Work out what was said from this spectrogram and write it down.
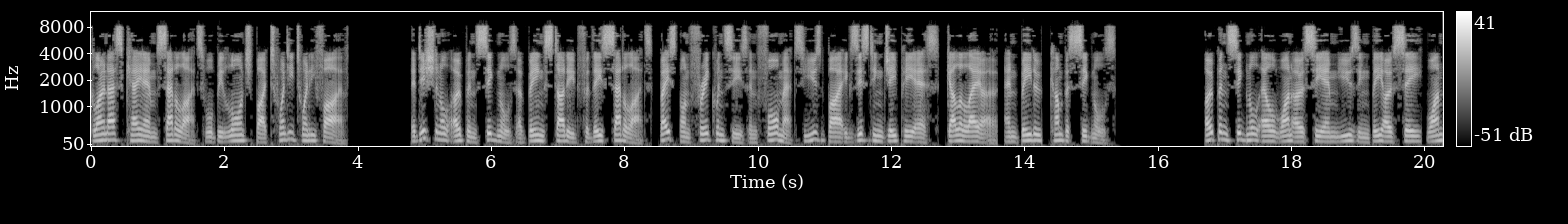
GLONASS KM satellites will be launched by 2025. Additional open signals are being studied for these satellites, based on frequencies and formats used by existing GPS, Galileo, and BeiDou, compass signals, Open signal L10CM using BOC 1,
